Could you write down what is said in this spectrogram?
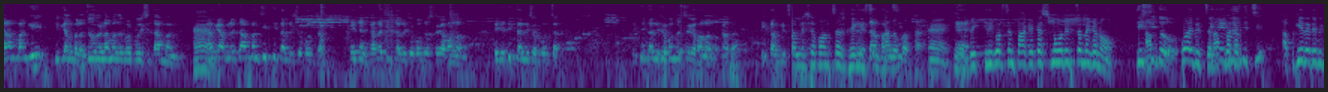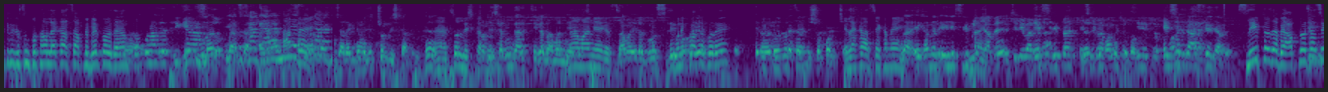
দাম ভাঙি বিকালবেলা জোরে নামাজের পর বসে দাম ভাঙি। হ্যাঁ। আগে আপনার দাম ভাঙছি তেতাল্লিশশো পঞ্চাশ। এই দেন খাতা তেতাল্লিশশো পঞ্চাশ টাকা ভালো এই যে তেতাল্লিশশো পঞ্চাশ। তেতাল্লিশশো পঞ্চাশ টাকা ভালো খাতা এই পঞ্চাশ ভেঙেছেন ভালো কথা। হ্যাঁ হ্যাঁ। বিক্রি করছেন পাকা ক্যাশ মোমো দিচ্ছেন না কেন? দিচ্ছি তো। কই দিচ্ছেন? আপনার দিচ্ছি। আপনি কি রেটে বিক্রি করছেন কোথাও লেখা আছে আপনি বের করে দেখেন তো। ওনাদের দিকে দিচ্ছি তো। না স্যার আছে। স্যার একদম হচ্ছে চল্লিশ টাকা হ্যাঁ হ্যাঁ চল্লিশ টাকা গাড়ি থেকে নামা নিয়ে নামা নিয়ে গেছে। এটা কোনো স্লিপ উনি করে এটা হলো তেতাল্লিশশো পঞ্চাশ। লেখা আছে এখানে? না এখানে এই স্লিপটা যাবে। এই স্লিপটা এই স্লিপটা মানুষ এই স্লিপটা আজকে যাবে। স্লিপটা যাবে। আপনার কাছে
